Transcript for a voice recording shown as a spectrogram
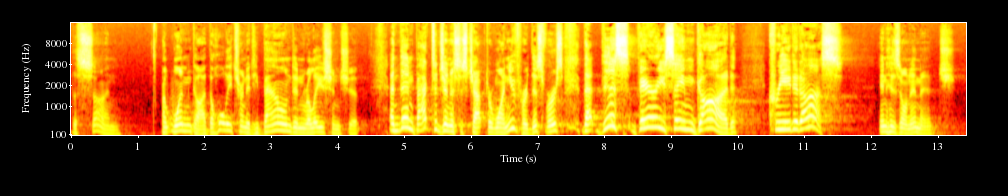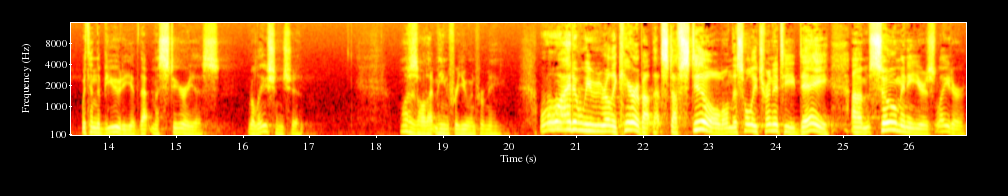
the Son. Uh, one God, the Holy Trinity, bound in relationship. And then back to Genesis chapter 1. You've heard this verse that this very same God created us in his own image within the beauty of that mysterious relationship. What does all that mean for you and for me? Why do we really care about that stuff still on this Holy Trinity day um, so many years later?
